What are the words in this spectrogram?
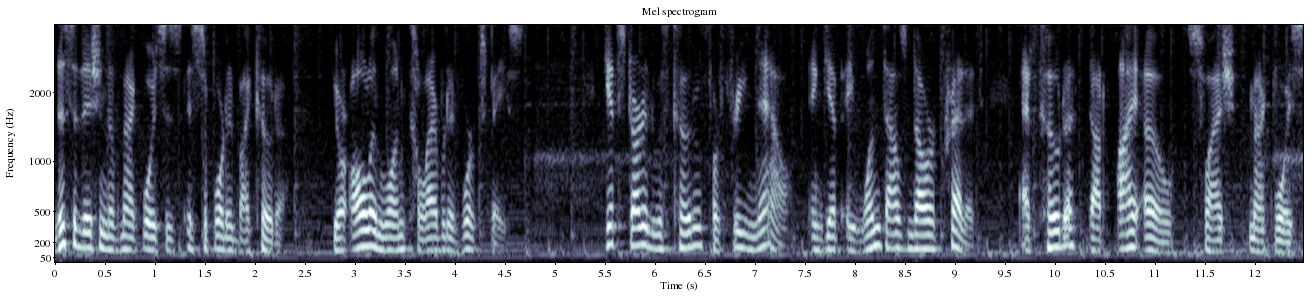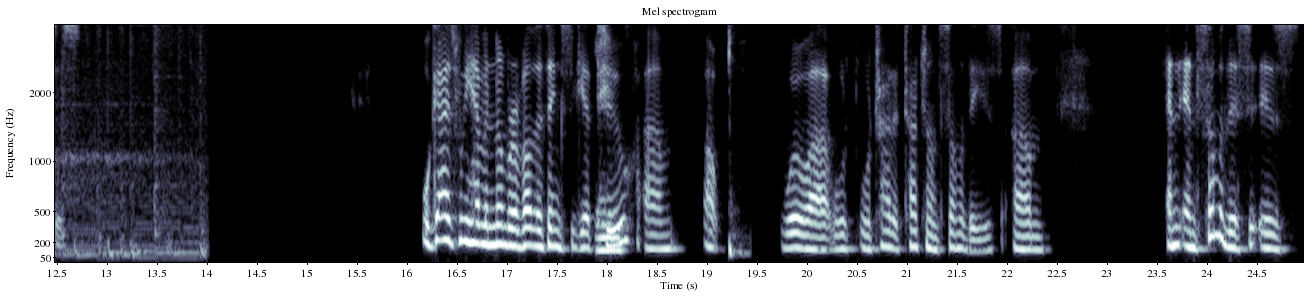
This edition of Mac Voices is supported by Coda, your all in one collaborative workspace. Get started with Coda for free now and get a $1,000 credit at coda.io slash macvoices. Well, guys, we have a number of other things to get to. Um, oh, we'll, uh, we'll we'll try to touch on some of these, um, and and some of this is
